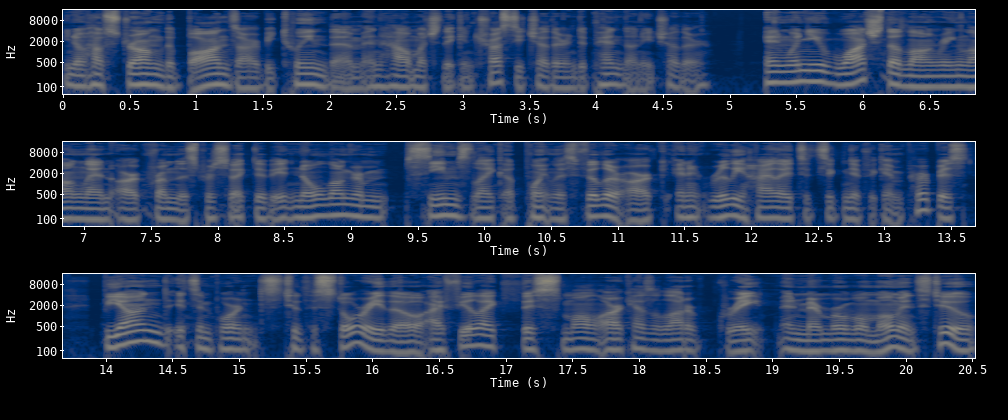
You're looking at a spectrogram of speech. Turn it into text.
you know how strong the bonds are between them and how much they can trust each other and depend on each other. And when you watch the Long Ring Longland arc from this perspective, it no longer seems like a pointless filler arc and it really highlights its significant purpose Beyond its importance to the story, though, I feel like this small arc has a lot of great and memorable moments too.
